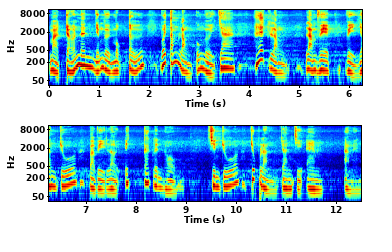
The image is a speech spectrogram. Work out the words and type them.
Mà trở nên những người mục tử Với tấm lòng của người cha, Hết lòng làm việc vì danh Chúa Và vì lợi ích các linh hồn. Xin Chúa chúc lành cho anh chị em. Amen.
